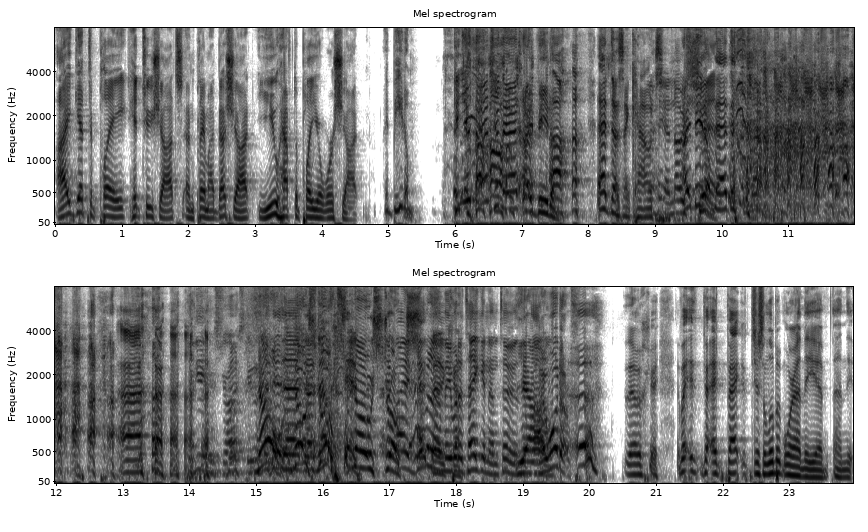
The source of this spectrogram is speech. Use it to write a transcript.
I get to play hit two shots and play my best shot. You have to play your worst shot. I beat him. Can you imagine that? I beat him. that doesn't count. Yeah, no I beat shit. him. No, no no strokes. No Hey, strokes. given him, he would have taken him too. Yeah, I would have. Okay, but it- but back just a little bit more on the uh, on the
